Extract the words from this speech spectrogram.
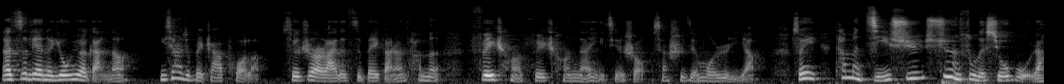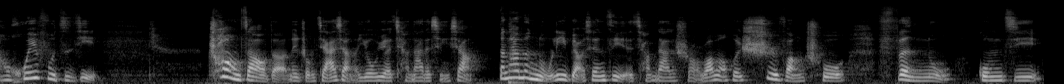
那自恋的优越感呢，一下就被扎破了。随之而来的自卑感让他们非常非常难以接受，像世界末日一样。所以他们急需迅速的修补，然后恢复自己创造的那种假想的优越、强大的形象。当他们努力表现自己的强大的时候，往往会释放出愤怒。攻击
